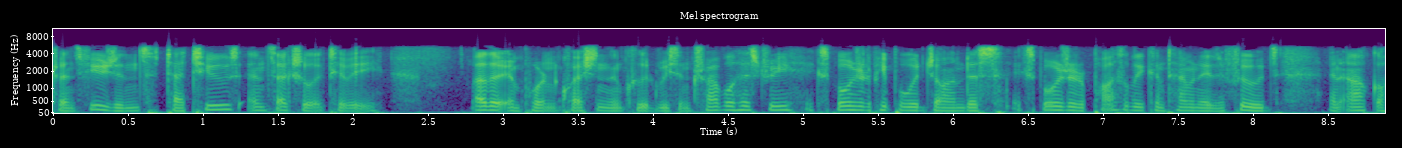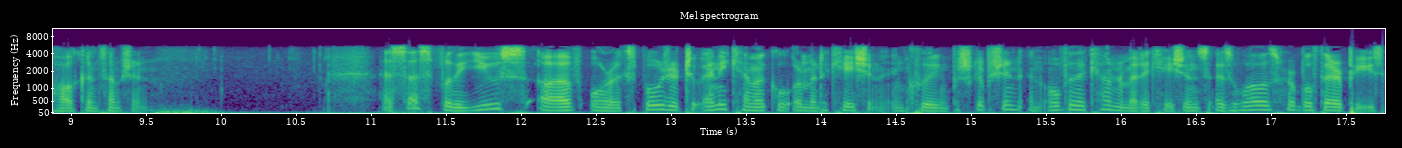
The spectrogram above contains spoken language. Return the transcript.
transfusions, tattoos, and sexual activity. Other important questions include recent travel history, exposure to people with jaundice, exposure to possibly contaminated foods, and alcohol consumption. Assess for the use of or exposure to any chemical or medication, including prescription and over-the-counter medications, as well as herbal therapies,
